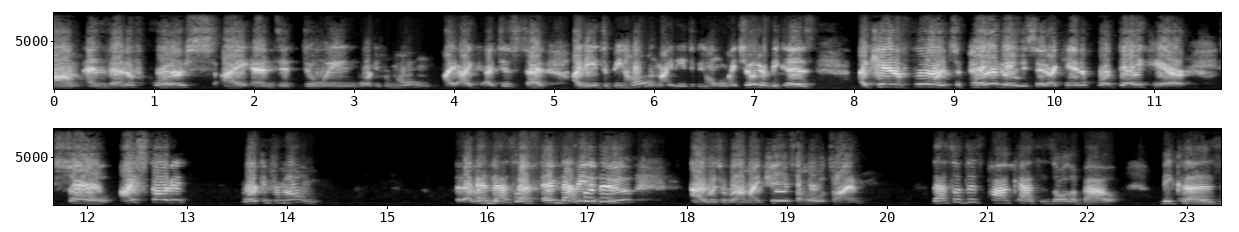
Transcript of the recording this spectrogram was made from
Um, and then, of course, I ended doing working from home. I, I, I just said, I need to be home. I need to be home with my children because I can't afford to pay a babysitter. I can't afford daycare. So I started working from home. That was And the that's what- thing and for that's me what to this- do. I was around my kids the whole time. That's what this podcast is all about because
